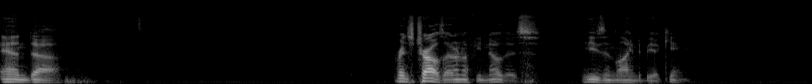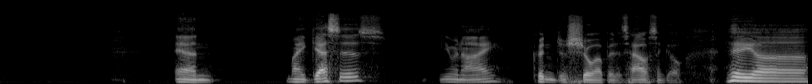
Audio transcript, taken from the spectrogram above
and uh, Prince Charles, I don't know if you know this, he's in line to be a king. And my guess is you and I couldn't just show up at his house and go, hey, uh,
